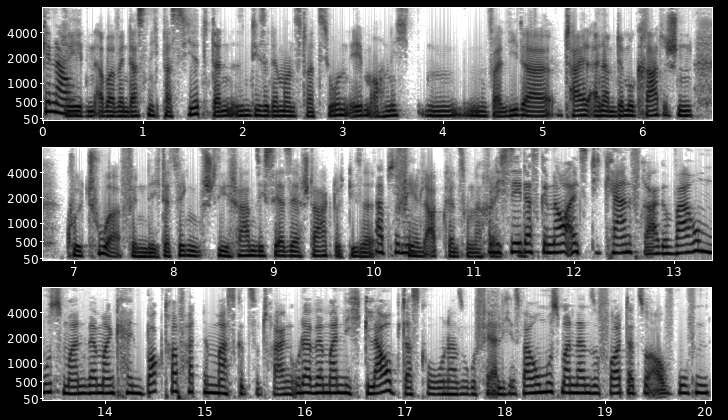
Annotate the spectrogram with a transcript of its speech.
genau. reden. Aber wenn das nicht passiert, dann sind diese Demonstrationen eben auch nicht ein, valider Teil einer demokratischen Kultur, finde ich. Deswegen, die schaden sich sehr, sehr stark durch diese Absolut. fehlende Abgrenzung nach rechts. Und ich sehe das genau als die Kernfrage. Warum muss man, wenn man keinen Bock drauf hat, eine Maske zu tragen oder wenn man nicht glaubt, dass Corona so gefährlich ist, warum muss man dann sofort dazu aufrufen,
